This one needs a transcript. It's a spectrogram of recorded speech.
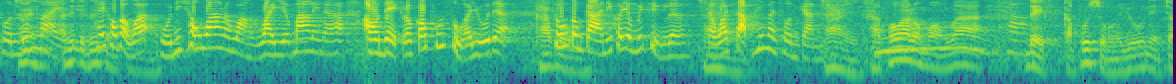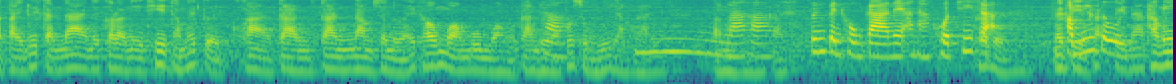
ชนรุ่นใหม่ใช่อันนี้เป็นเรื่องให้เขาแบบว่าโหนี่ช่องว่างระหว่างวัยเยอะมากเลยนะคะ เอาเด็กแล้วก็ผู้สูงอายุเนี่ยครับช่วงผมตรงกลางนี้เขายังไม่ถึงเลยใช่แต่ว่าจับให้มาชนกัน ใช่ครับเพราะว่าเรามองว่าค่ะเด็กกับผู้สูงอายุเนี่ยจะไปด้วยกันได้ ในกรณีที่ทำให้เกิดความการการนำเสนอให้เขามองมุมมองของการดูแลค่ะผู้สูงอายุอย่างไรอืมประมาณนะคะนั้นครับซึ่งเป็นโครงการในอนาคตที่ครัจะบผม ในปีคัมมิ่งซูปีหน้า coming ปี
